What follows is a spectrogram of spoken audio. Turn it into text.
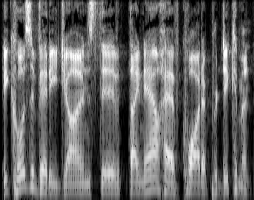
because of Eddie Jones, they now have quite a predicament.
